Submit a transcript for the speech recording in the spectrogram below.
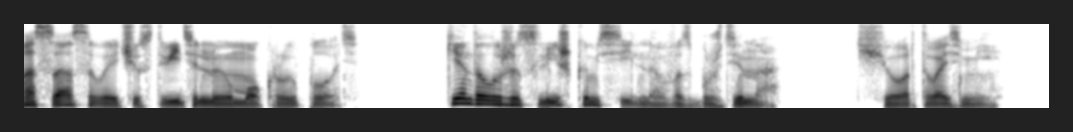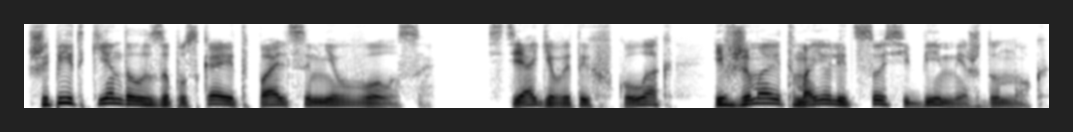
посасывая чувствительную мокрую плоть. Кендалл уже слишком сильно возбуждена. «Черт возьми!» Шипит Кендалл и запускает пальцы мне в волосы. Стягивает их в кулак и вжимает мое лицо себе между ног.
